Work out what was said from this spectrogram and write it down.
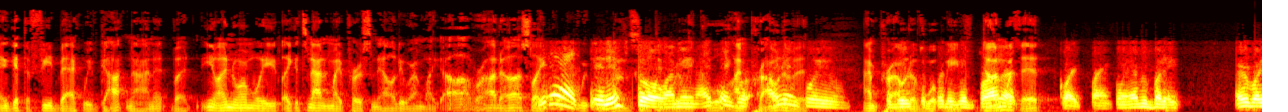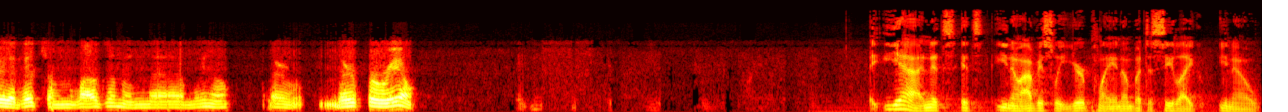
and get the feedback we've gotten on it. But you know, I normally like it's not in my personality where I'm like, oh, we're out of us. Like, Yeah, we- it is cool. I really mean, I think I'm proud I of think it. I'm proud of what we've done with it. Quite frankly, everybody, everybody that hits them loves them, and um, you know, they're they're for real. Yeah, and it's it's you know obviously you're playing them, but to see like you know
